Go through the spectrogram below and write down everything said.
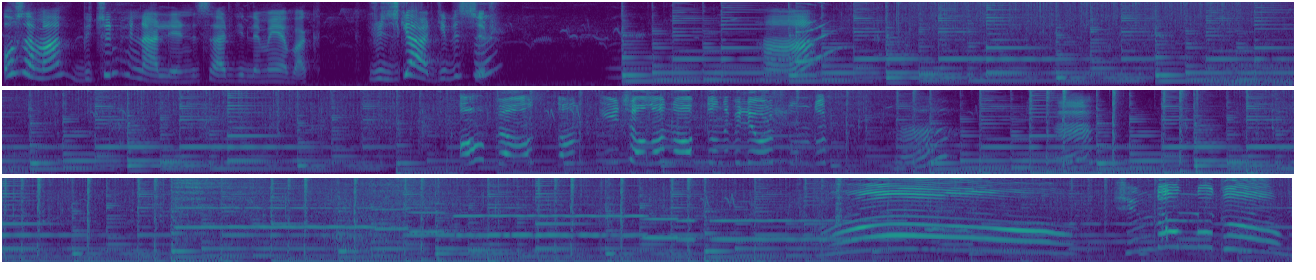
O zaman bütün hünerlerini sergilemeye bak. Rüzgar gibi sür. Ha? Biliyorsundur. Hı? Hı? Aa, şimdi anladım.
